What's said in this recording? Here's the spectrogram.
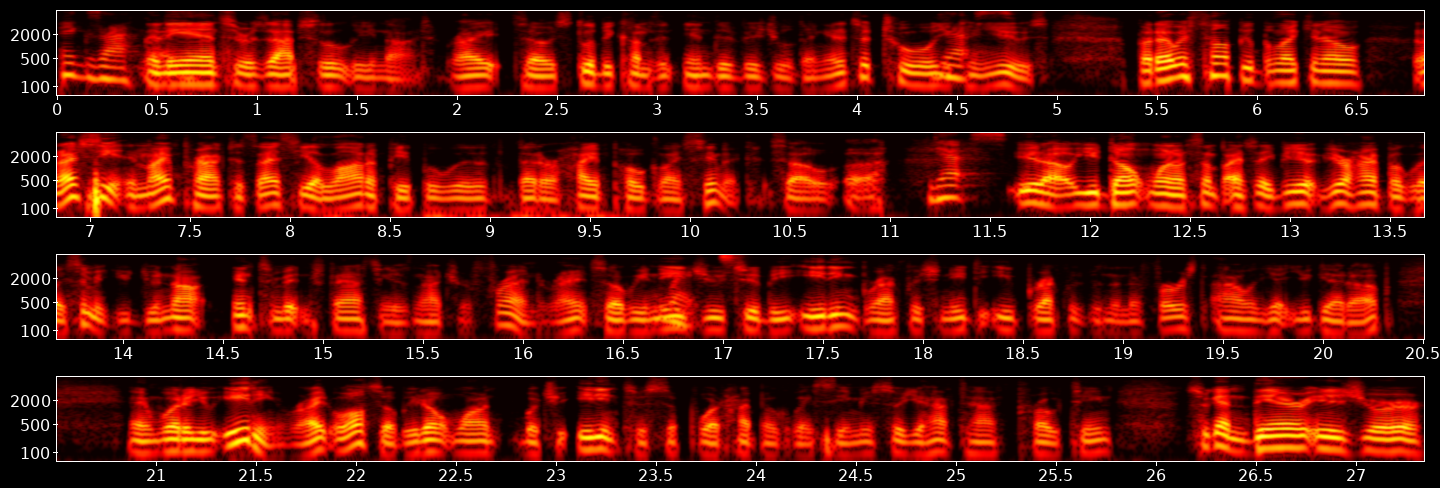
Exactly. And the answer is absolutely not, right? So it still becomes an individual thing, and it's a tool you can use. But I always tell people, like you know, and I see in my practice, I see a lot of people with that are hypoglycemic. So uh, yes. you know, you don't want to. Some I say, if you're, hypoglycemic, you do not. Intermittent fasting is not your friend, right? So we need you to be eating breakfast. You need to eat breakfast within the first hour that you get up. And what are you eating, right? Also, we don't want what you're eating to support hypoglycemia, so you have to have protein. So again, there is your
